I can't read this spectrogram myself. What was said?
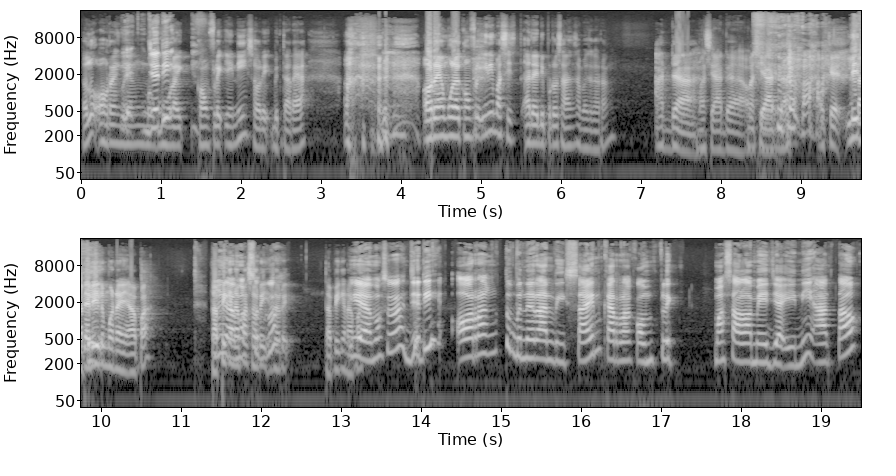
Lalu orang Wait, yang jadi- mulai konflik ini, sorry bentar ya. orang yang mulai konflik ini masih ada di perusahaan sampai sekarang? Ada, Masih ada. masih oke. ada. Oke, Lin Tapi- tadi lu mau nanya apa? Tapi Enggak, kenapa sorry, gua- sorry. Tapi kenapa? Iya, maksudnya jadi orang tuh beneran resign karena konflik masalah meja ini atau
